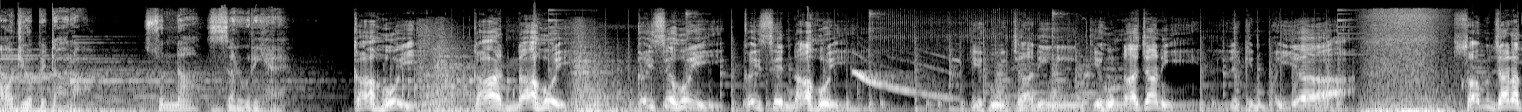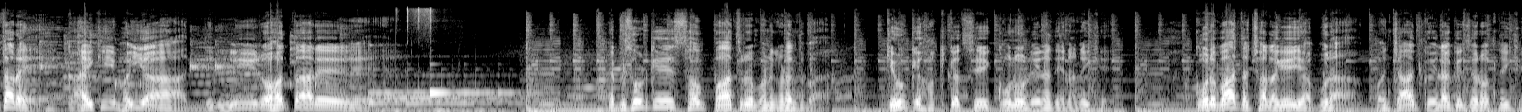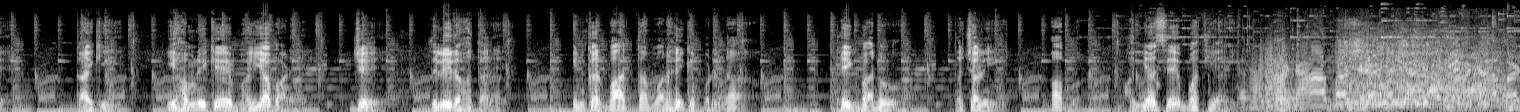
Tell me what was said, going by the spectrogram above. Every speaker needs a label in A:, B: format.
A: Audio पिटारा सुनना ज़रूरी है।
B: का होई, का ना होई, कैसे होई, कैसे ना होई? केहू जानी, केहू ना जानी, लेकिन भैया, सब जानता रे, काहे कि भैया, दिल्ली रहता रे। एपिसोड के सब पात्र मनगढ़ंत बा, केहू के हकीकत से कोनो लेना देना नहीं थे। कोनो बात अच्छा लगे या बुरा पंचायत कैला के ज़रूरत नहीं खे काहे कि ये हमनी के भैया बाड़े जे दिल्ली रहता रहे। इनकर बात त मन ही के पड़ी ना। ठीक बानू तो चली अब भैया से बतियाई
C: है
